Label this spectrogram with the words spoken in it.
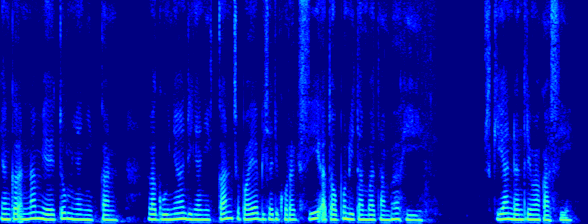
Yang keenam yaitu menyanyikan. Lagunya dinyanyikan supaya bisa dikoreksi ataupun ditambah-tambahi. Sekian dan terima kasih.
